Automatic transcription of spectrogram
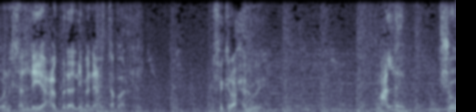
ونخليه عبرة لمن اعتبر. فكرة حلوة. معلم. شو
